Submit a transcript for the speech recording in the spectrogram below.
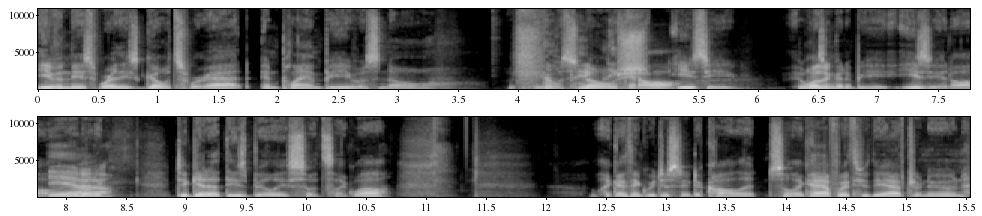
even these where these goats were at in Plan B was no, it No was no at sh- all. easy. It wasn't going to be easy at all. you know, Yeah. to, to get at these billies. So it's like, well, like I think we just need to call it. So like halfway through the afternoon,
